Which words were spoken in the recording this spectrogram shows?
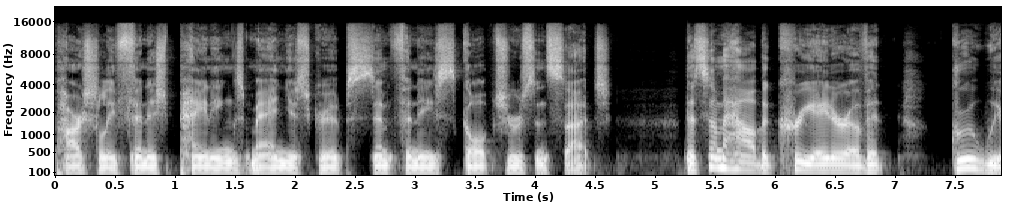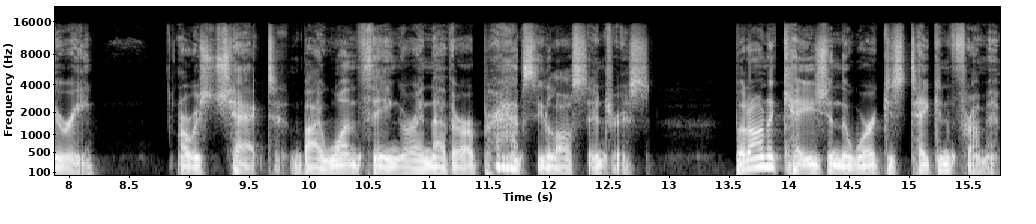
partially finished paintings, manuscripts, symphonies, sculptures, and such, that somehow the creator of it grew weary or was checked by one thing or another, or perhaps he lost interest. But on occasion, the work is taken from him.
